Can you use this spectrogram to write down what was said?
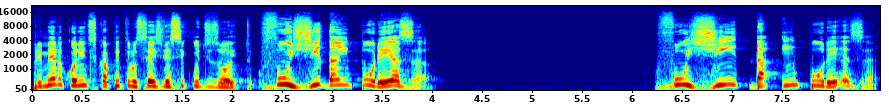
Primeiro Coríntios capítulo 6, versículo 18. Fugir da impureza. Fugir da impureza.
